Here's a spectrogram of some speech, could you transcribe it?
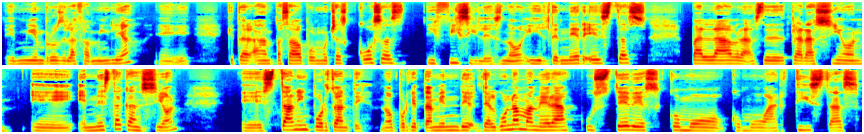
eh, miembros de la familia eh, que han pasado por muchas cosas difíciles, ¿no? Y el tener estas palabras de declaración eh, en esta canción es tan importante, ¿no? Porque también de, alguna manera ustedes como, como artistas,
